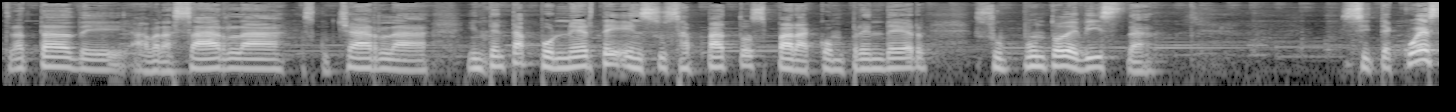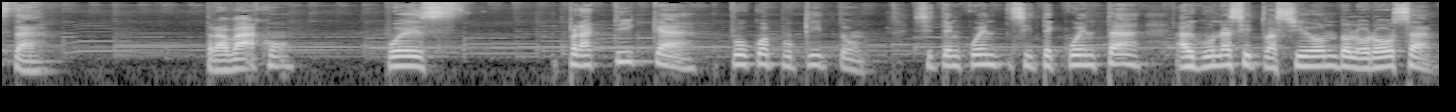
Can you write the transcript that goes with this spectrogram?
Trata de abrazarla, escucharla, intenta ponerte en sus zapatos para comprender su punto de vista. Si te cuesta trabajo, pues practica poco a poquito. Si te, si te cuenta alguna situación dolorosa,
